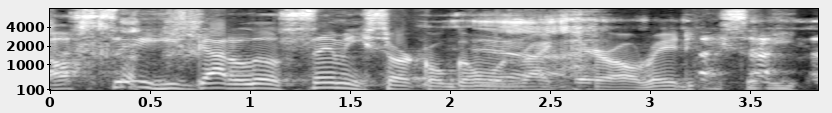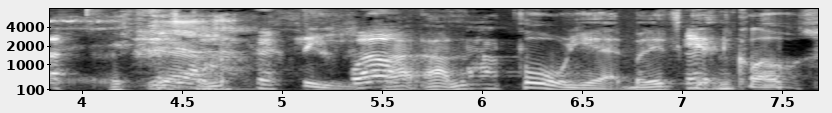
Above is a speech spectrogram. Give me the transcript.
Oh, see, he's got a little semicircle going right there already. See, it's just a little seed. Well- not, uh, not full yet, but it's getting close.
